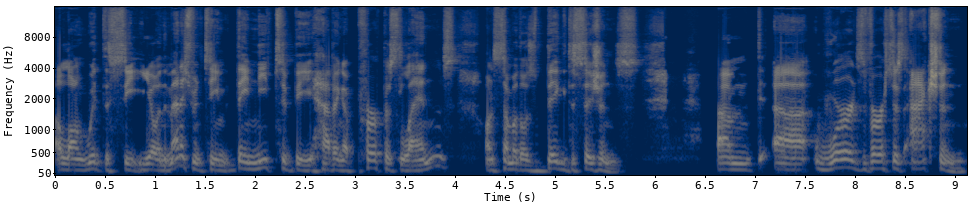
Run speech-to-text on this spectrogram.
along with the CEO and the management team, they need to be having a purpose lens on some of those big decisions. Um, uh, words versus action.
